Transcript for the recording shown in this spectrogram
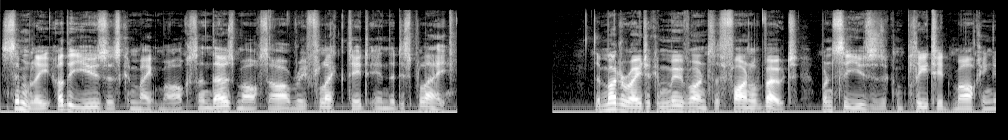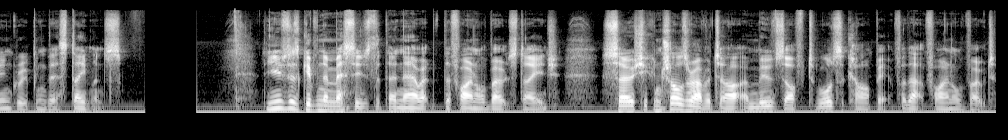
Similarly, other users can make marks and those marks are reflected in the display. The moderator can move on to the final vote once the users have completed marking and grouping their statements. The user is given a message that they're now at the final vote stage, so she controls her avatar and moves off towards the carpet for that final vote.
